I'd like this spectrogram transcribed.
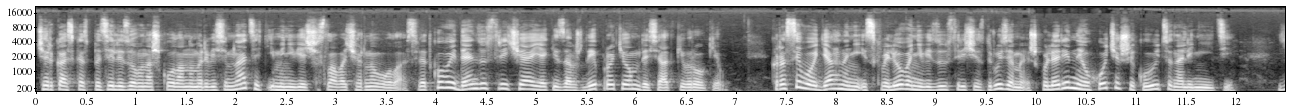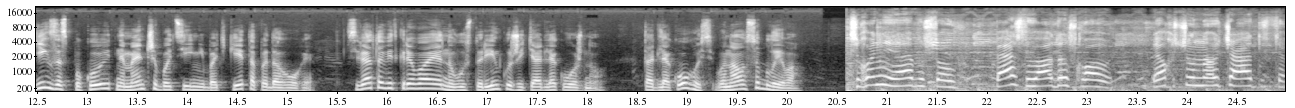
Черкаська спеціалізована школа номер 18 імені В'ячеслава Чорновола святковий день зустрічає, як і завжди, протягом десятків років. Красиво одягнені і схвильовані від зустрічі з друзями, школярі неохоче шикуються на лінійці. Їх заспокоюють не менше боційні батьки та педагоги. Свято відкриває нову сторінку життя для кожного. Та для когось вона особлива. Сьогодні я пішов без до школи. Я хочу навчатися,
